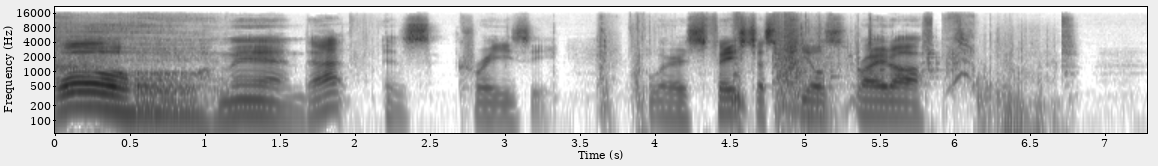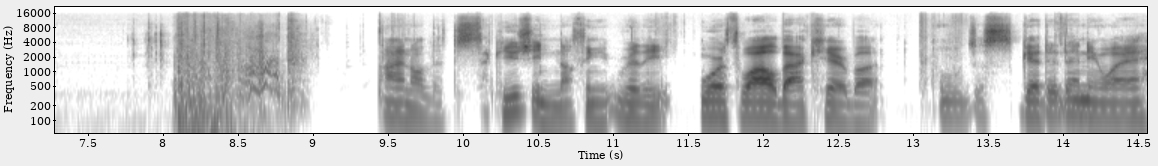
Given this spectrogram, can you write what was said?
Whoa, man, that is crazy. Where his face just peels right off. I know that's like usually nothing really worthwhile back here, but we'll just get it anyway.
